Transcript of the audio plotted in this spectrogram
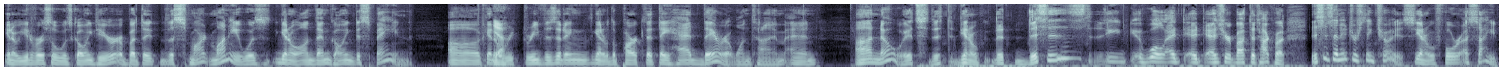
you know Universal was going to Europe, but the the smart money was you know on them going to Spain. Uh, you know, Yeah. re- revisiting you know the park that they had there at one time, and uh, no, it's this, you know that this is well as you're about to talk about. This is an interesting choice, you know, for a site.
